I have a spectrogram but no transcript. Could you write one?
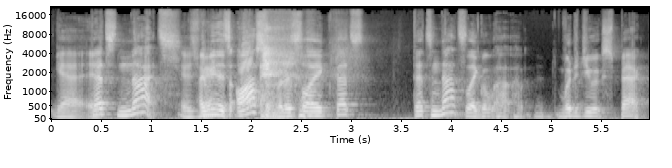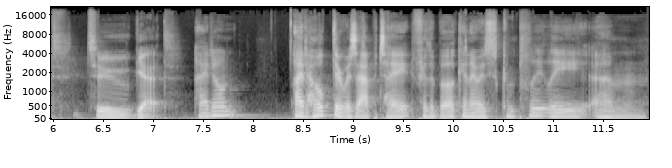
Yeah, it- That's nuts. was I mean, it's awesome, but it's like that's that's nuts. Like, what did you expect to get? I don't. I'd hoped there was appetite for the book, and I was completely um,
